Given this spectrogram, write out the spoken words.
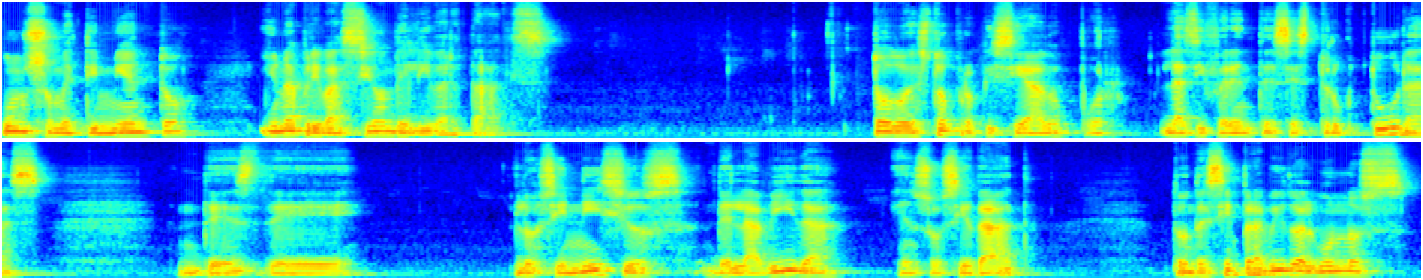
un sometimiento y una privación de libertades. Todo esto propiciado por las diferentes estructuras desde los inicios de la vida en sociedad, donde siempre ha habido algunos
